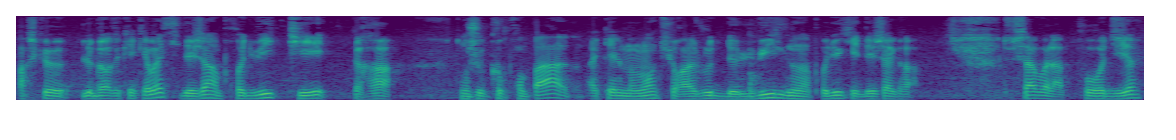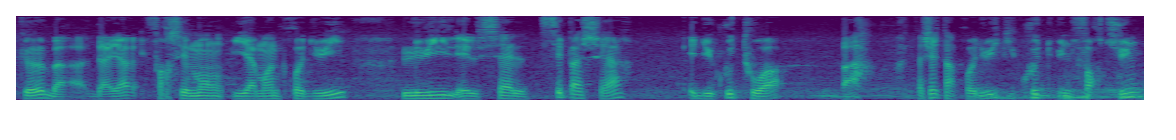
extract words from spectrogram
Parce que le beurre de cacahuète, c'est déjà un produit qui est gras. Donc je ne comprends pas à quel moment tu rajoutes de l'huile dans un produit qui est déjà gras. Tout ça, voilà, pour dire que bah, derrière, forcément, il y a moins de produits. L'huile et le sel, c'est pas cher. Et du coup, toi, bah, t'achètes un produit qui coûte une fortune,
